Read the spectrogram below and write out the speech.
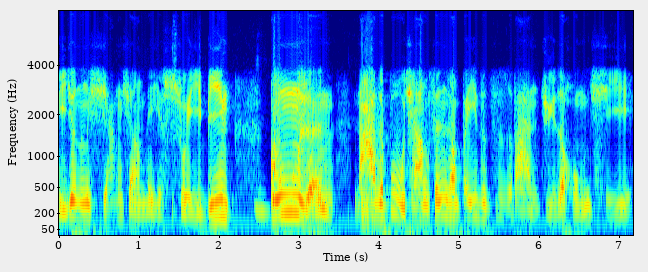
你就能想象那些水兵、工人拿着步枪，身上背着子弹，举着红旗。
